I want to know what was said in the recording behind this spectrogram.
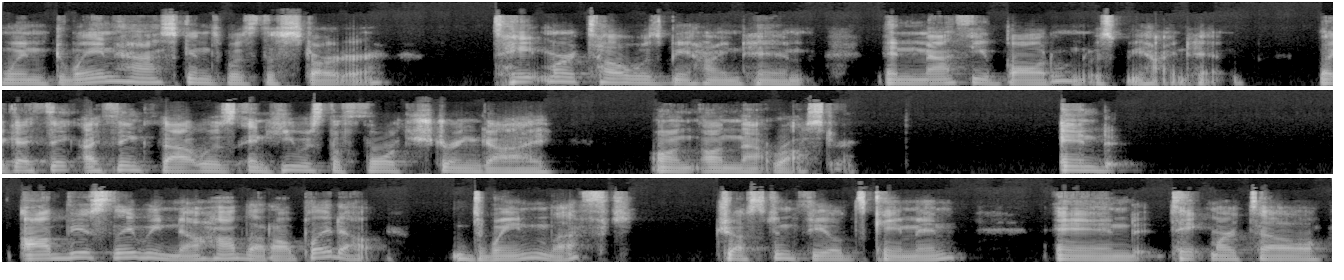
when Dwayne Haskins was the starter, Tate Martell was behind him, and Matthew Baldwin was behind him. Like I think, I think that was, and he was the fourth string guy on on that roster. And obviously, we know how that all played out. Dwayne left, Justin Fields came in, and Tate Martell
